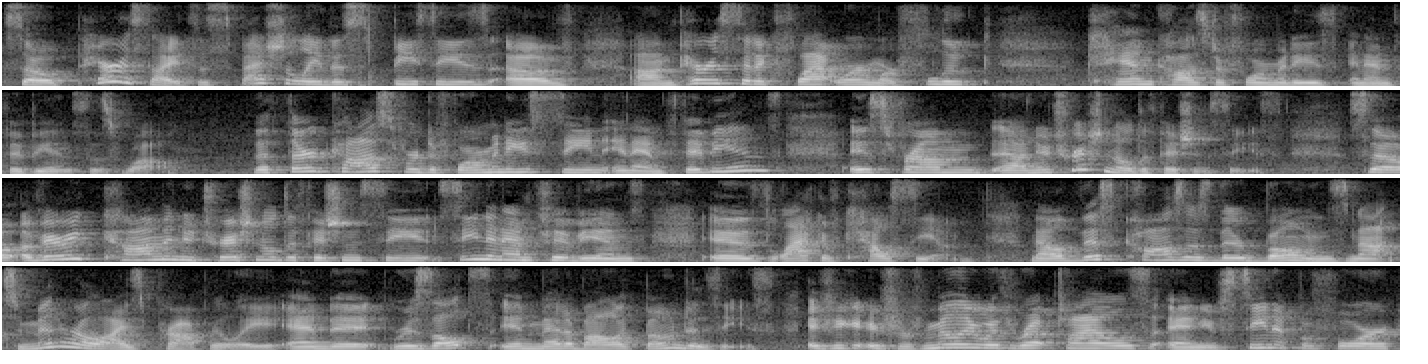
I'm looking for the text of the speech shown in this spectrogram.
So, parasites, especially the species of um, parasitic flatworm or fluke, can cause deformities in amphibians as well. The third cause for deformities seen in amphibians is from uh, nutritional deficiencies. So, a very common nutritional deficiency seen in amphibians is lack of calcium. Now, this causes their bones not to mineralize properly and it results in metabolic bone disease. If, you, if you're familiar with reptiles and you've seen it before,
